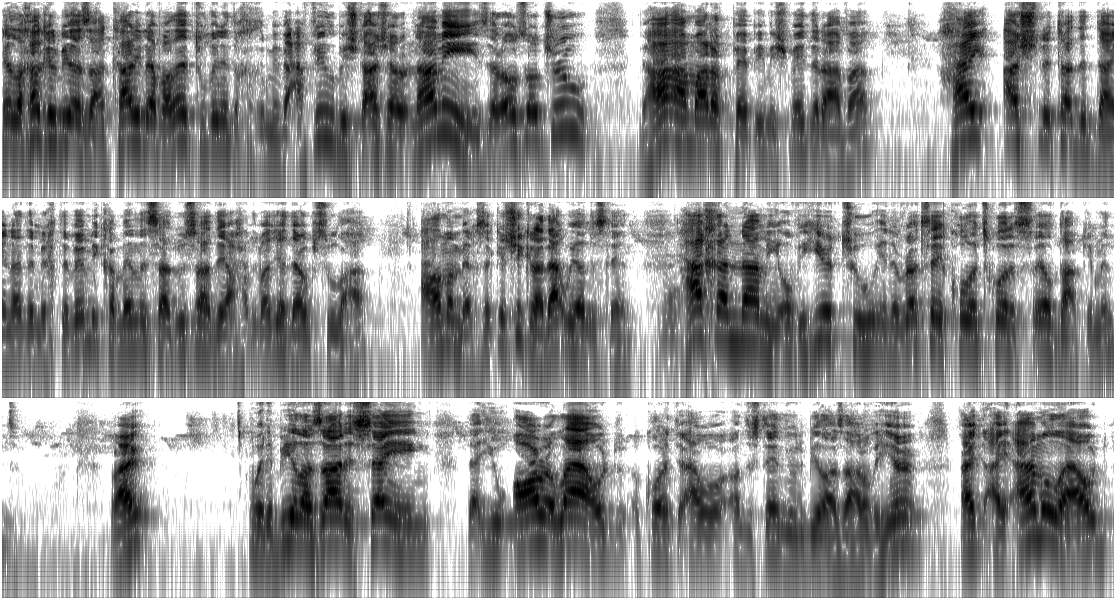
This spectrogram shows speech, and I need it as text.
Hilachakir Bilazar Kari Tuvin Nami. Is that also true? Ve'ha Amar of Pepi Rava Ashrita de Daina de Michteve Mikamen de Achadvadia da Upsula Alma Mechzek Shikra. That we understand. Hacha Nami over here too in the Retzei call It's called a sale document, right? Where the Bil Azad is saying that you are allowed, according to our understanding of the Bil Azad over here, right? I am allowed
